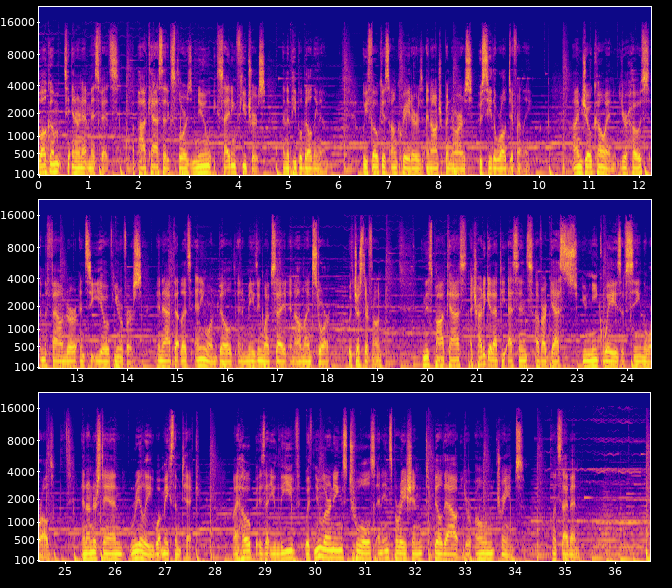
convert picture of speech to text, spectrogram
Welcome to Internet Misfits, a podcast that explores new, exciting futures and the people building them. We focus on creators and entrepreneurs who see the world differently. I'm Joe Cohen, your host and the founder and CEO of Universe, an app that lets anyone build an amazing website and online store with just their phone. In this podcast, I try to get at the essence of our guests' unique ways of seeing the world and understand really what makes them tick. My hope is that you leave with new learnings, tools, and inspiration to build out your own dreams. Let's dive in.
